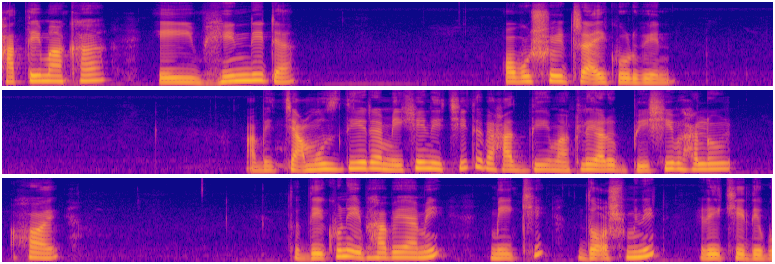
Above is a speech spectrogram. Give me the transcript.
হাতে মাখা এই ভেন্ডিটা অবশ্যই ট্রাই করবেন। আমি চামচ দিয়ে এটা মেখে নিচ্ছি, তবে হাত দিয়ে মাখলে আরও বেশি ভালো হয়। তো দেখুন, এভাবে আমি মেখে দশ মিনিট রেখে দেব।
